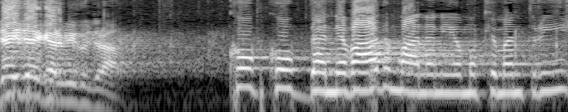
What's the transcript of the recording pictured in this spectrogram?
જય જય ગરવી ગુજરાત. ખૂબ ખૂબ ધન્યવાદ, માનનીય મુખ્યમંત્રી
